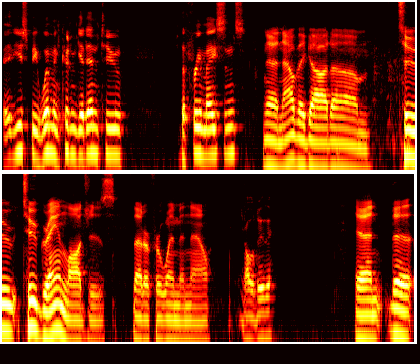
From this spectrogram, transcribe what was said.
it used to be women couldn't get into the Freemasons. Yeah, now they got um, two two grand lodges that are for women now. Oh, do they? And the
